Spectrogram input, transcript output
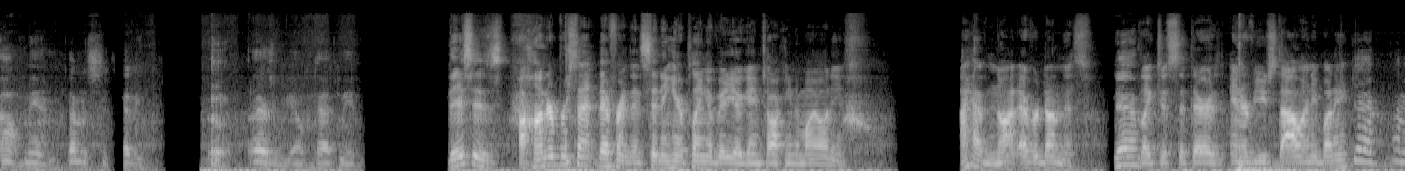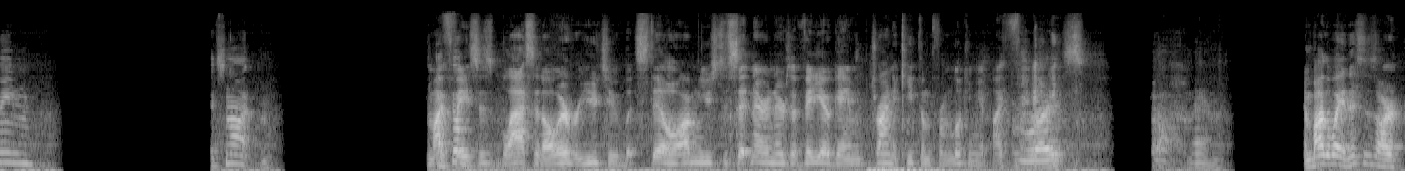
Oh man, that was heavy. There we go. That's me. This is 100% different than sitting here playing a video game talking to my audience. I have not ever done this. Yeah, Like, just sit there as interview style anybody. yeah. I mean, it's not. My feel- face is blasted all over YouTube, but still, I'm used to sitting there and there's a video game trying to keep them from looking at my face. Right. Oh man. And by the way, this is our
